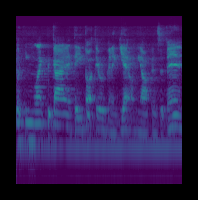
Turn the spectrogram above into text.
looking like the guy that they thought they were going to get on the offensive end.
